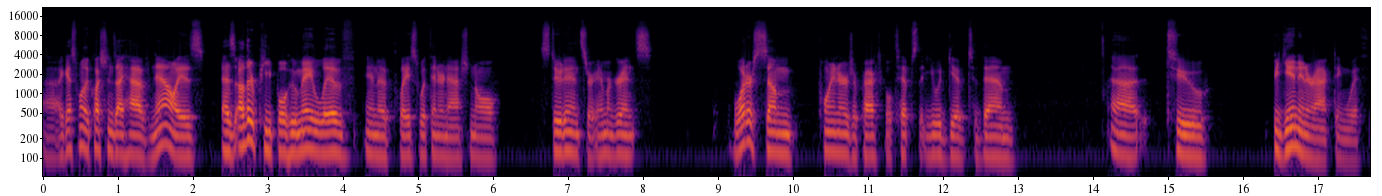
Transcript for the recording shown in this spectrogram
uh, I guess one of the questions I have now is as other people who may live in a place with international students or immigrants, what are some pointers or practical tips that you would give to them uh, to begin interacting with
